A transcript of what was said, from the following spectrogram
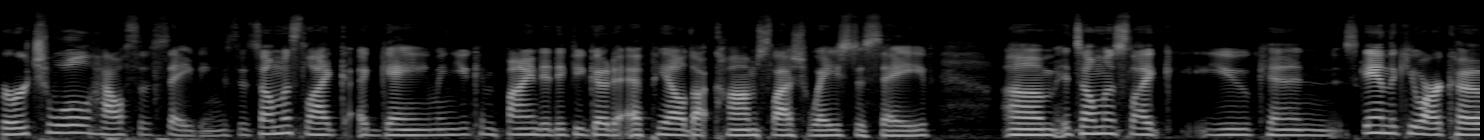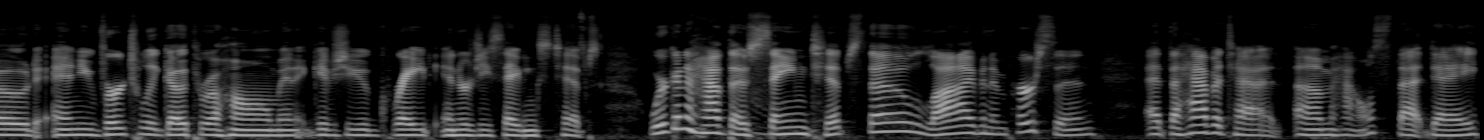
virtual house of savings. It's almost like a game, and you can find it if you go to fpl.com slash ways to save. Um, it's almost like you can scan the QR code and you virtually go through a home and it gives you great energy savings tips. We're going to have those same tips though live and in person at the Habitat um, house that day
